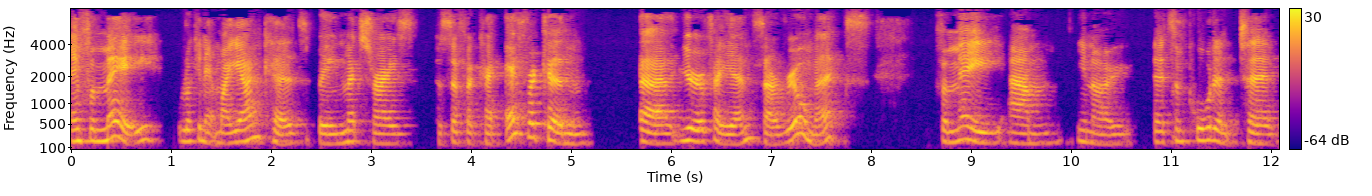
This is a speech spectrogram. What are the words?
And for me, looking at my young kids being mixed race, Pacifica, African, uh, European, so real mix, for me, um, you know, it's important to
